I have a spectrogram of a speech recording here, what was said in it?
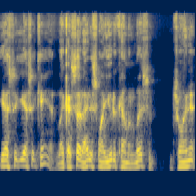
Yes, it, yes, it can. Like I said, I just want you to come and listen. Join it.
